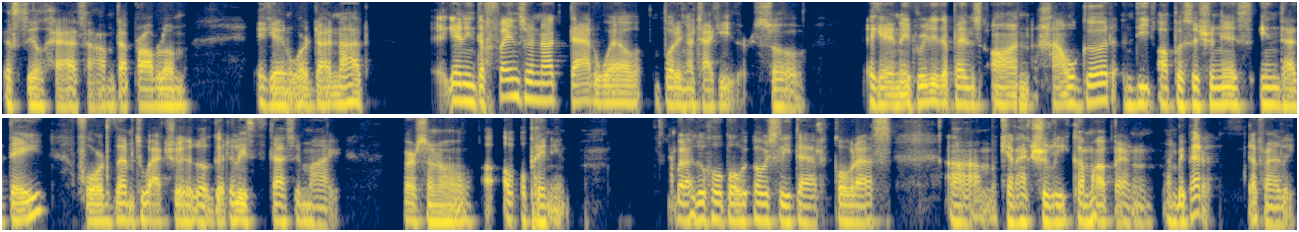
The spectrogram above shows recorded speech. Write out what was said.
it still has um, that problem. Again, where they're not again in defense are not that well, but in attack either. So again, it really depends on how good the opposition is in that day for them to actually look good. At least that's in my personal uh, opinion. But I do hope, obviously, that Cobras um, can actually come up and, and be better. Definitely.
